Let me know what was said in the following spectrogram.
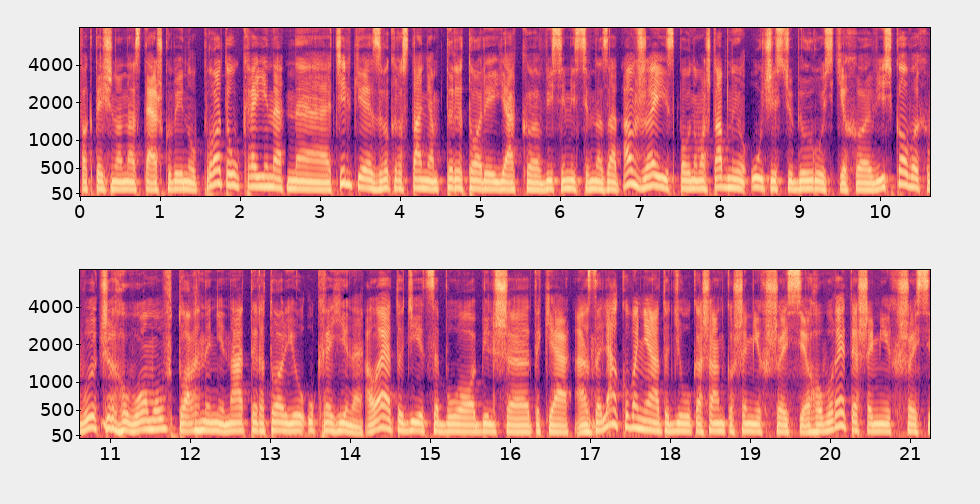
фактично на стежку війну проти України, не тільки з використанням території як вісім місяців назад, а вже і з повномасштабною участю білоруських військових в черговому вторгненні на територію України. Але тоді це було більше таке залякування. Тоді Лукашенко ще міг щось говорити, ще міг щось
